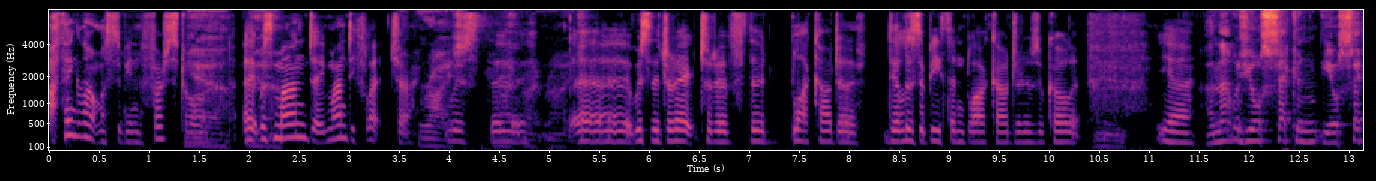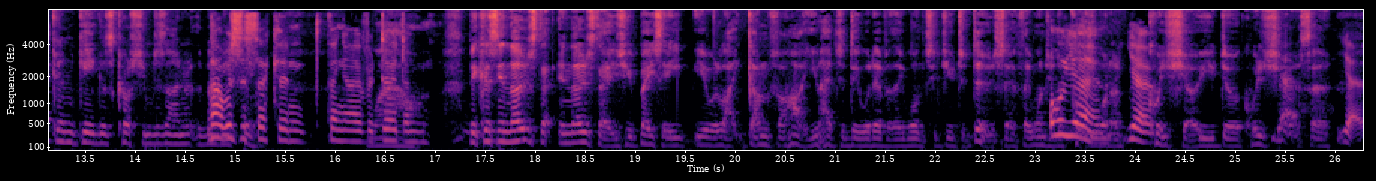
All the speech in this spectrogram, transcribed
I think that must have been the first one. Yeah, it yeah. was Mandy. Mandy Fletcher. Right. Was the right, right, right. Uh, was the director of the Blackadder, the Elizabethan Blackadder, as we call it. Mm. Yeah. And that was your second your second gig as costume designer at the BBC. That was the second thing I ever wow. did. And because in those in those days, you basically you were like gun for hire. You had to do whatever they wanted you to do. So if they wanted oh, to yeah, put you on a yeah. quiz show, you do a quiz show. Yeah. So yeah,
